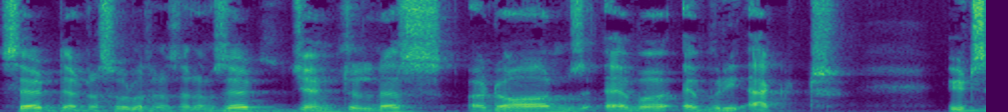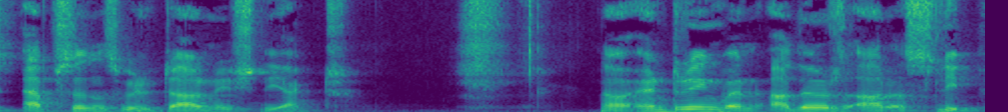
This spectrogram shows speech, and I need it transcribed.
said that Rasulullah said, Gentleness adorns ever every act. Its absence will tarnish the act. Now, entering when others are asleep.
